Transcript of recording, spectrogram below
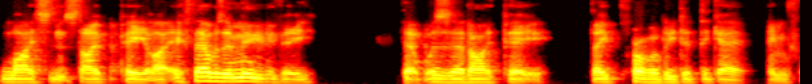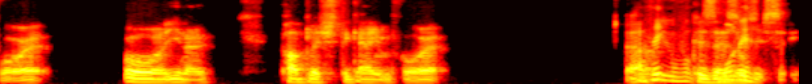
licensed IP. Like if there was a movie that was an IP, they probably did the game for it, or you know, published the game for it. I um, think because there's what is- obviously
